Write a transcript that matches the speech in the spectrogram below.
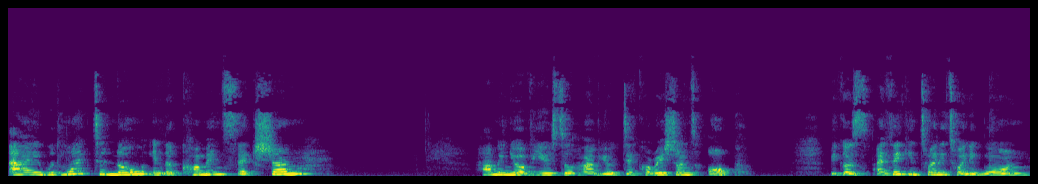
I would like to know in the comment section how many of you still have your decorations up because I think in 2021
